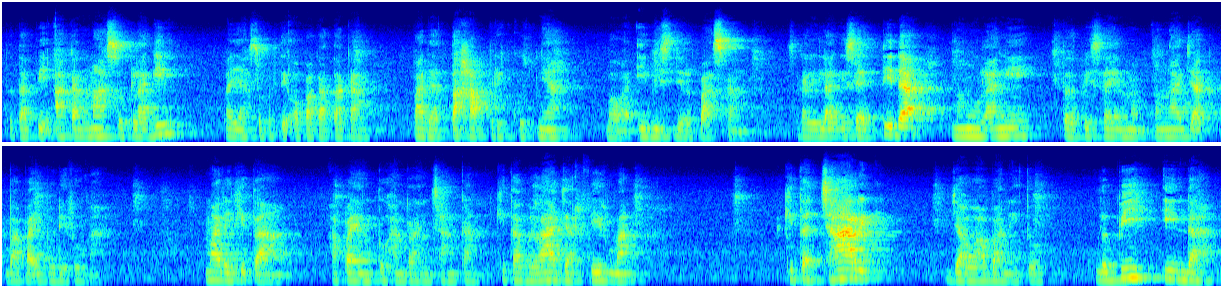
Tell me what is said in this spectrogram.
tetapi akan masuk lagi yang seperti Opa katakan pada tahap berikutnya bahwa iblis dilepaskan. Sekali lagi saya tidak mengulangi tetapi saya mengajak Bapak Ibu di rumah. Mari kita apa yang Tuhan rancangkan, kita belajar firman, kita cari jawaban itu lebih indah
